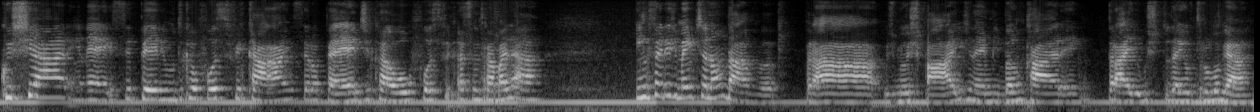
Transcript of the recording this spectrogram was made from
custearem, né, esse período que eu fosse ficar em seropédica ou fosse ficar sem trabalhar. Infelizmente não dava para os meus pais, né, me bancarem para eu estudar em outro lugar.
